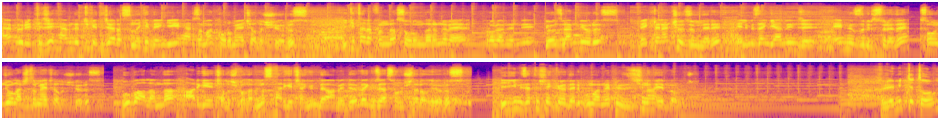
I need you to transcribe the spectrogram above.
Hem üretici hem de tüketici arasındaki dengeyi her zaman korumaya çalışıyoruz. İki tarafında sorunlarını ve problemlerini gözlemliyoruz. Beklenen çözümleri elimizden geldiğince en hızlı bir sürede sonuca ulaştırmaya çalışıyoruz. Bu bağlamda ARGE çalışmalarımız her geçen gün devam ediyor ve güzel sonuçlar alıyoruz. İlginize teşekkür ederim. Umarım hepiniz için hayırlı olur. Remitte Tohum,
